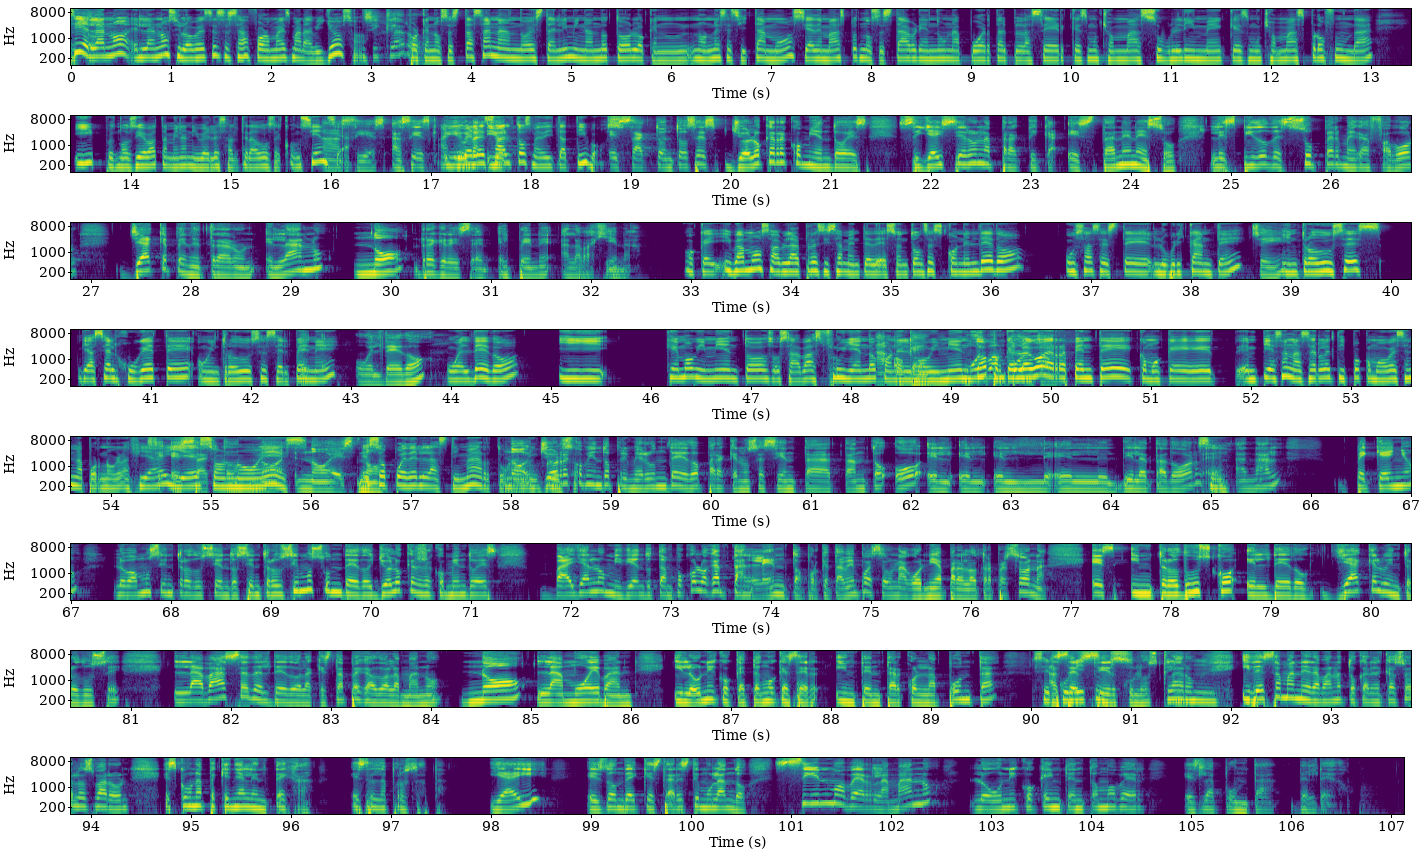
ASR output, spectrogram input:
Sí, el ano, el ano, si lo ves de esa forma, es maravilloso. Sí, claro. Porque nos está sanando, está eliminando todo lo que no necesitamos y además pues nos está abriendo una puerta al placer que es mucho más sublime, que es mucho más profunda y pues nos lleva también a niveles alterados de conciencia, Así es, así es. a Y una- niveles y- altos meditativos. Exacto, entonces yo lo que recomiendo es, si ya hicieron la práctica, están en eso, les pido de súper mega favor, ya que penetraron el ano, no regresen el pene a la vagina. Ok, y vamos a hablar precisamente de eso. Entonces, con el dedo usas este lubricante, Sí. introduces ya sea el juguete o introduces el pene. O el dedo. o el dedo y qué movimientos, o sea, vas fluyendo Ah, con el movimiento, porque luego de repente como que empiezan a hacerle tipo como ves en la pornografía Sí, y exacto. eso no, es. No es, no. Eso puede lastimar tu No, yo recomiendo primero un dedo para que no se sienta tanto o el, el- el- el dilatador Sí. el anal pequeño, lo vamos introduciendo. Si introducimos un dedo, yo lo que les recomiendo es váyanlo midiendo. Tampoco lo hagan tan lento porque también puede ser una agonía para la otra persona. Es introduzco el dedo, ya que lo introduce, la base del dedo, la que está pegado a la mano, no la muevan. Y lo único que tengo que hacer, intentar con la punta hacer círculos, claro. Y de esa manera van a tocar, en el caso de los varón, es como una pequeña lenteja. Esa es la próstata. Y ahí es donde hay que estar estimulando sin mover la mano. Lo único que intento mover es la punta del dedo.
